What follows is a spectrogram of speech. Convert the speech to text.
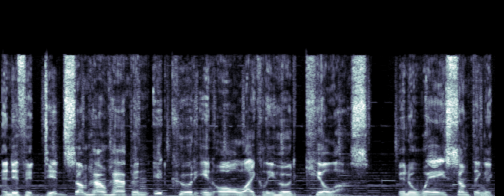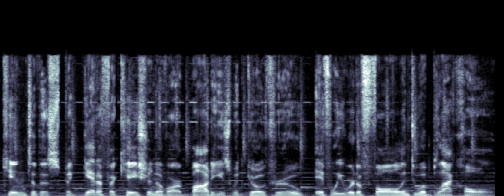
And if it did somehow happen, it could in all likelihood kill us, in a way something akin to the spaghettification of our bodies would go through if we were to fall into a black hole.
